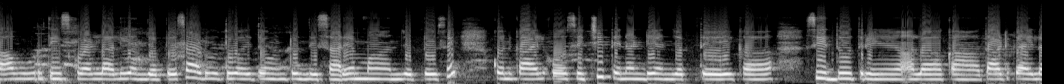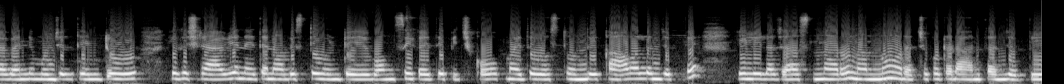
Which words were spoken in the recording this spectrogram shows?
బాబు ఊరు తీసుకువెళ్ళాలి అని చెప్పేసి అడుగుతూ అయితే ఉంటుంది. సరే అమ్మా అని చెప్పేసి కొన్ని కాయలు కోసిచ్చి తినండి అని చెప్తే ఇక సిద్ధు త్రి అలా తాటికాయలు అవన్నీ ముంజలు తింటూ ఇక శ్రావ్యనైతే నవ్విస్తూ ఉంటే వంశీకి అయితే కోపం అయితే వస్తుంది. కావాలని చెప్పి వీళ్ళు ఇలా చేస్తున్నారు. నన్ను రెచ్చగొట్టడానికి అని చెప్పి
